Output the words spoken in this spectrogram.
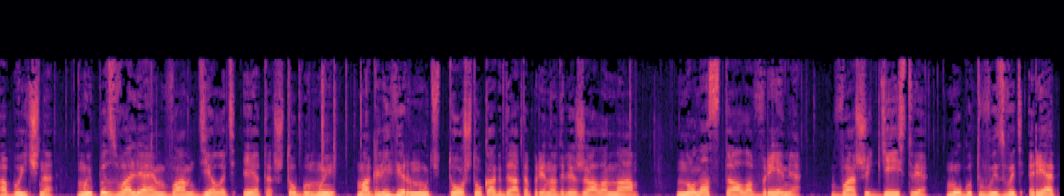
Обычно мы позволяем вам делать это, чтобы мы могли вернуть то, что когда-то принадлежало нам. Но настало время. Ваши действия могут вызвать рябь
